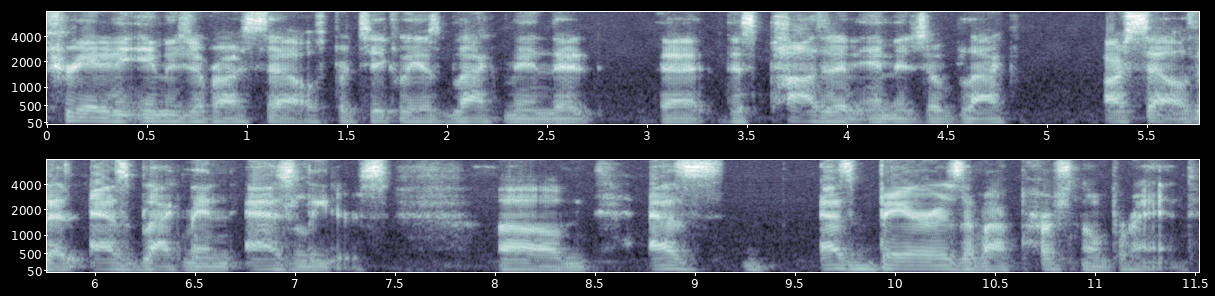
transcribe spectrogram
create an image of ourselves, particularly as black men, that that this positive image of black ourselves as, as black men, as leaders, um, as as bearers of our personal brand,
